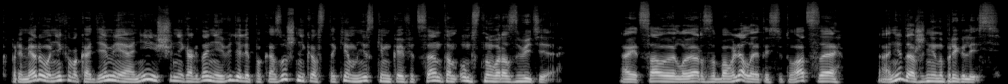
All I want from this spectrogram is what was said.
К примеру, у них в Академии они еще никогда не видели показушников с таким низким коэффициентом умственного развития. Айцао и Луэр забавляла эта ситуация, они даже не напряглись.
